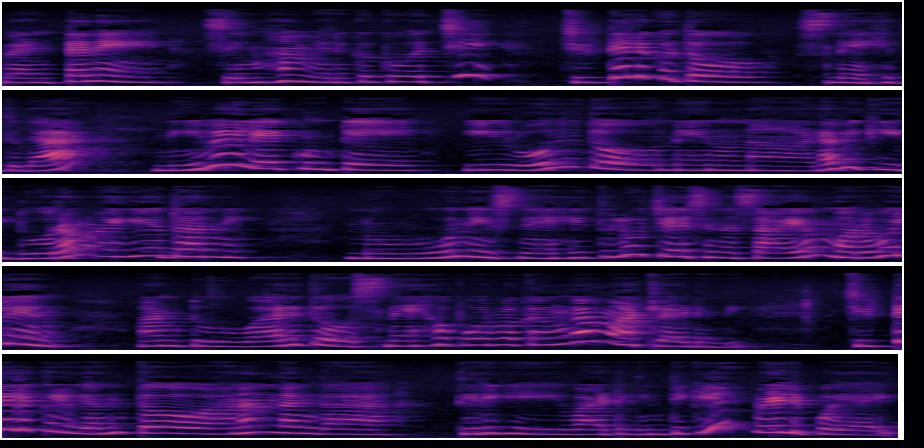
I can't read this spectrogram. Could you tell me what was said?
వెంటనే సింహం వెనుకకు వచ్చి చిట్టెలుకతో స్నేహితుడా నీవే లేకుంటే ఈ రోజుతో నేను నా అడవికి దూరం అయ్యేదాన్ని. నువ్వు నీ స్నేహితులు చేసిన సాయం మరువలేను అంటూ వారితో స్నేహపూర్వకంగా మాట్లాడింది. చిట్టెలుకలు ఎంతో ఆనందంగా తిరిగి వాటి ఇంటికి వెళ్ళిపోయాయి.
